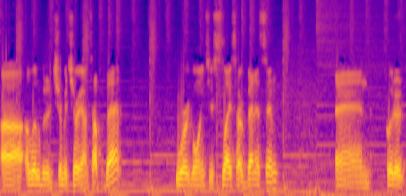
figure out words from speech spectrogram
Uh, a little bit of chimichurri on top of that we're going to slice our venison and put it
